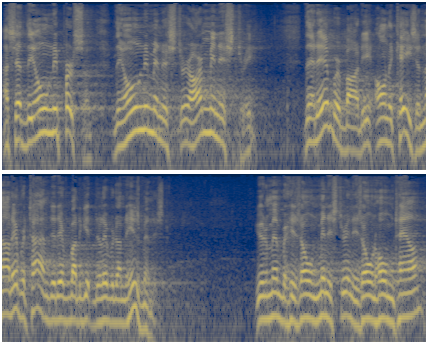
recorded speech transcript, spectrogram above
I said the only person, the only minister or ministry that everybody, on occasion, not every time did everybody get delivered under his ministry. You remember his own ministry in his own hometown?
